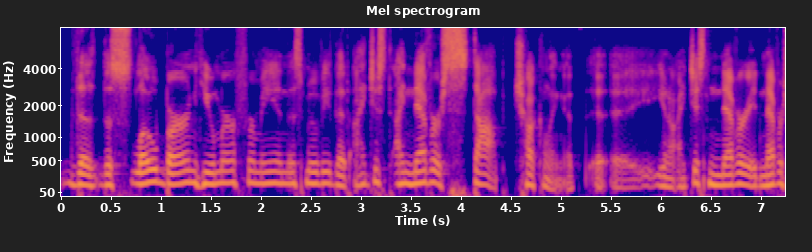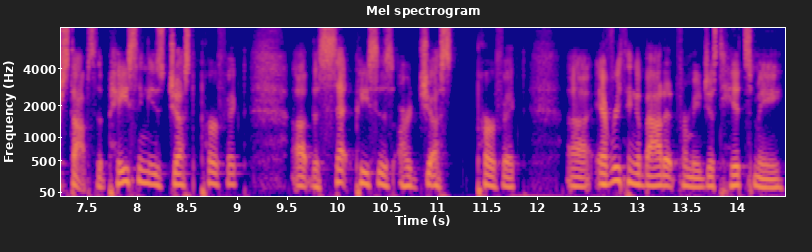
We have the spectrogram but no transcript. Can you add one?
the the slow burn humor for me in this movie that I just I never stop chuckling at uh, uh, you know I just never it never stops. The pacing is just perfect. Uh, the set pieces are just perfect. Uh, everything about it for me just hits me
